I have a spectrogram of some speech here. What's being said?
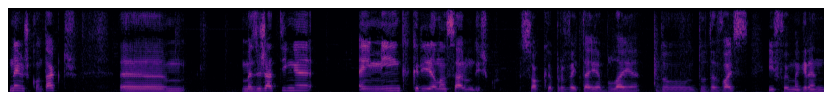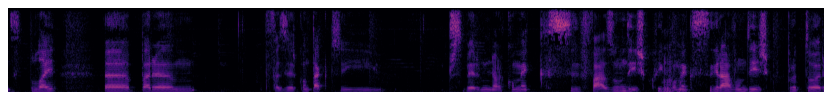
nem os contactos, Uh, mas eu já tinha em mim que queria lançar um disco. Só que aproveitei a boleia do, do The Voice e foi uma grande boleia uh, para hum, fazer contactos e perceber melhor como é que se faz um disco e Uhum. como é que se grava um disco, produtor,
